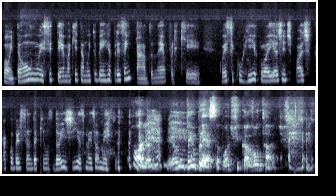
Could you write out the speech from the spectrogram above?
Bom, então esse tema aqui está muito bem representado, né? Porque com esse currículo aí a gente pode ficar conversando aqui uns dois dias, mais ou menos. Olha, eu não tenho pressa, pode ficar à vontade.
